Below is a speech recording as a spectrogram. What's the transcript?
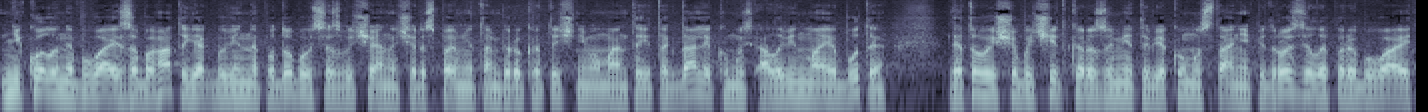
ніколи не буває забагато, як би він не подобався, звичайно, через певні там бюрократичні моменти і так далі комусь, але він має бути для того, щоб чітко розуміти, в якому стані підрозділи перебувають,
